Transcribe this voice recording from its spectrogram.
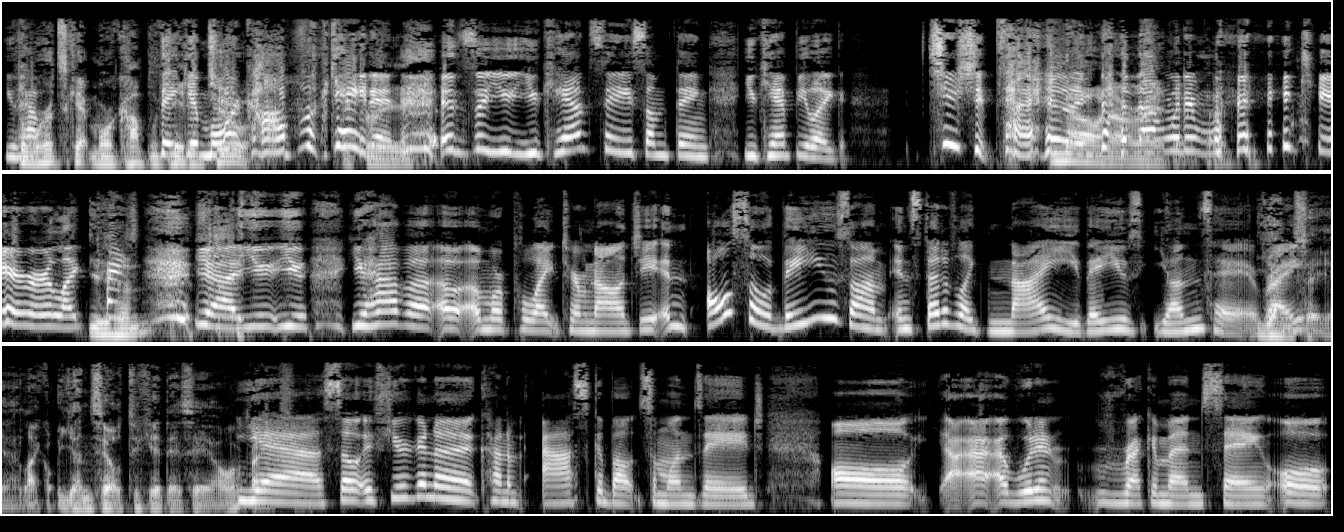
you The have. words get more complicated. They get more too. complicated. Agreed. And so you, you can't say something, you can't be like, 70살. No, like no, that, that right. wouldn't work here. Or like, Even? yeah, you, you, you have a, a, a more polite terminology. And also they use, um, instead of like 나이, they use 연세, right? 연세, yeah, like 연세 어떻게 되세요? right? Yeah. So if you're gonna kind of ask about someone's age, uh, I, I wouldn't recommend saying, "Oh,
